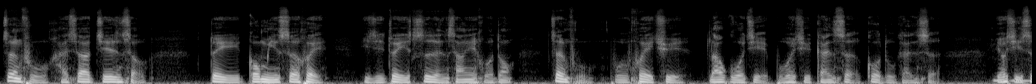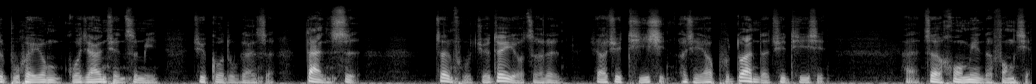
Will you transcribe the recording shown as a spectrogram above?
政府还是要坚守对于公民社会以及对于私人商业活动，政府不会去捞过界，不会去干涉、过度干涉，尤其是不会用国家安全之名去过度干涉。但是，政府绝对有责任要去提醒，而且要不断的去提醒，哎，这后面的风险。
